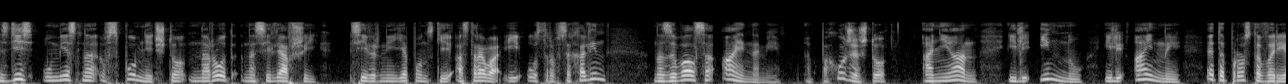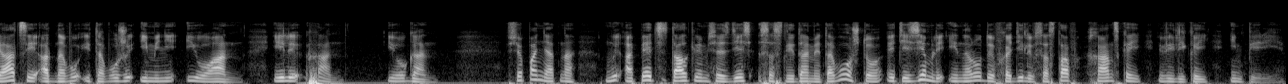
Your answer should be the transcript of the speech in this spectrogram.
Здесь уместно вспомнить, что народ, населявший северные японские острова и остров Сахалин, назывался айнами. Похоже, что Аниан или Инну или Айны – это просто вариации одного и того же имени Иоанн или Хан, Иоганн. Все понятно, мы опять сталкиваемся здесь со следами того, что эти земли и народы входили в состав ханской Великой Империи.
